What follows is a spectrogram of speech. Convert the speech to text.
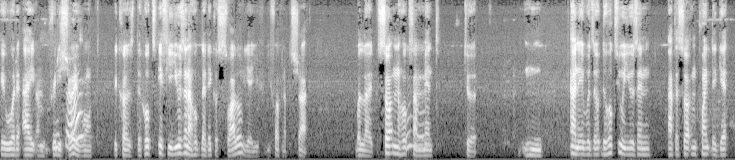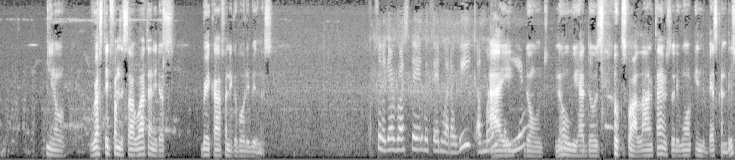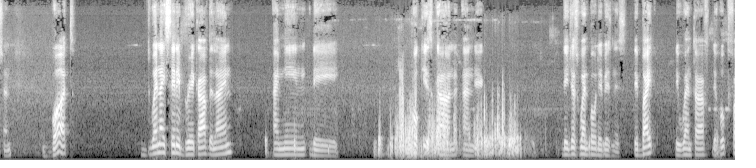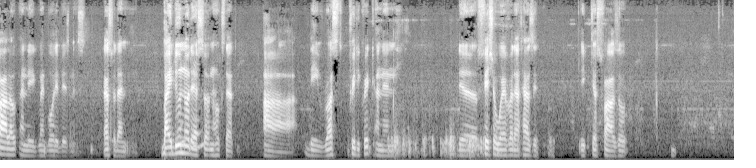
It would. I am pretty You sure? it won't because the hooks. If you're using a hook that they could swallow, yeah, you you fucking up the shark. But like certain hooks are Mhm. meant to, mm, and it was the, the hooks you were using at a certain point they get, you know, rusted from the salt water and they just break off and they go about their business. So they get rusted within what a week, a month, a I year. I don't know. We had those hooks for a long time, so they weren't in the best condition. But when I say they break off the line, I mean the hook is gone and they they just went about their business. They bite, they went off, the hook fall out, and they went about their business. That's what I mean. But I do know there are certain hooks that uh they rust pretty quick, and then the fish or whatever that has it, it just falls out.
